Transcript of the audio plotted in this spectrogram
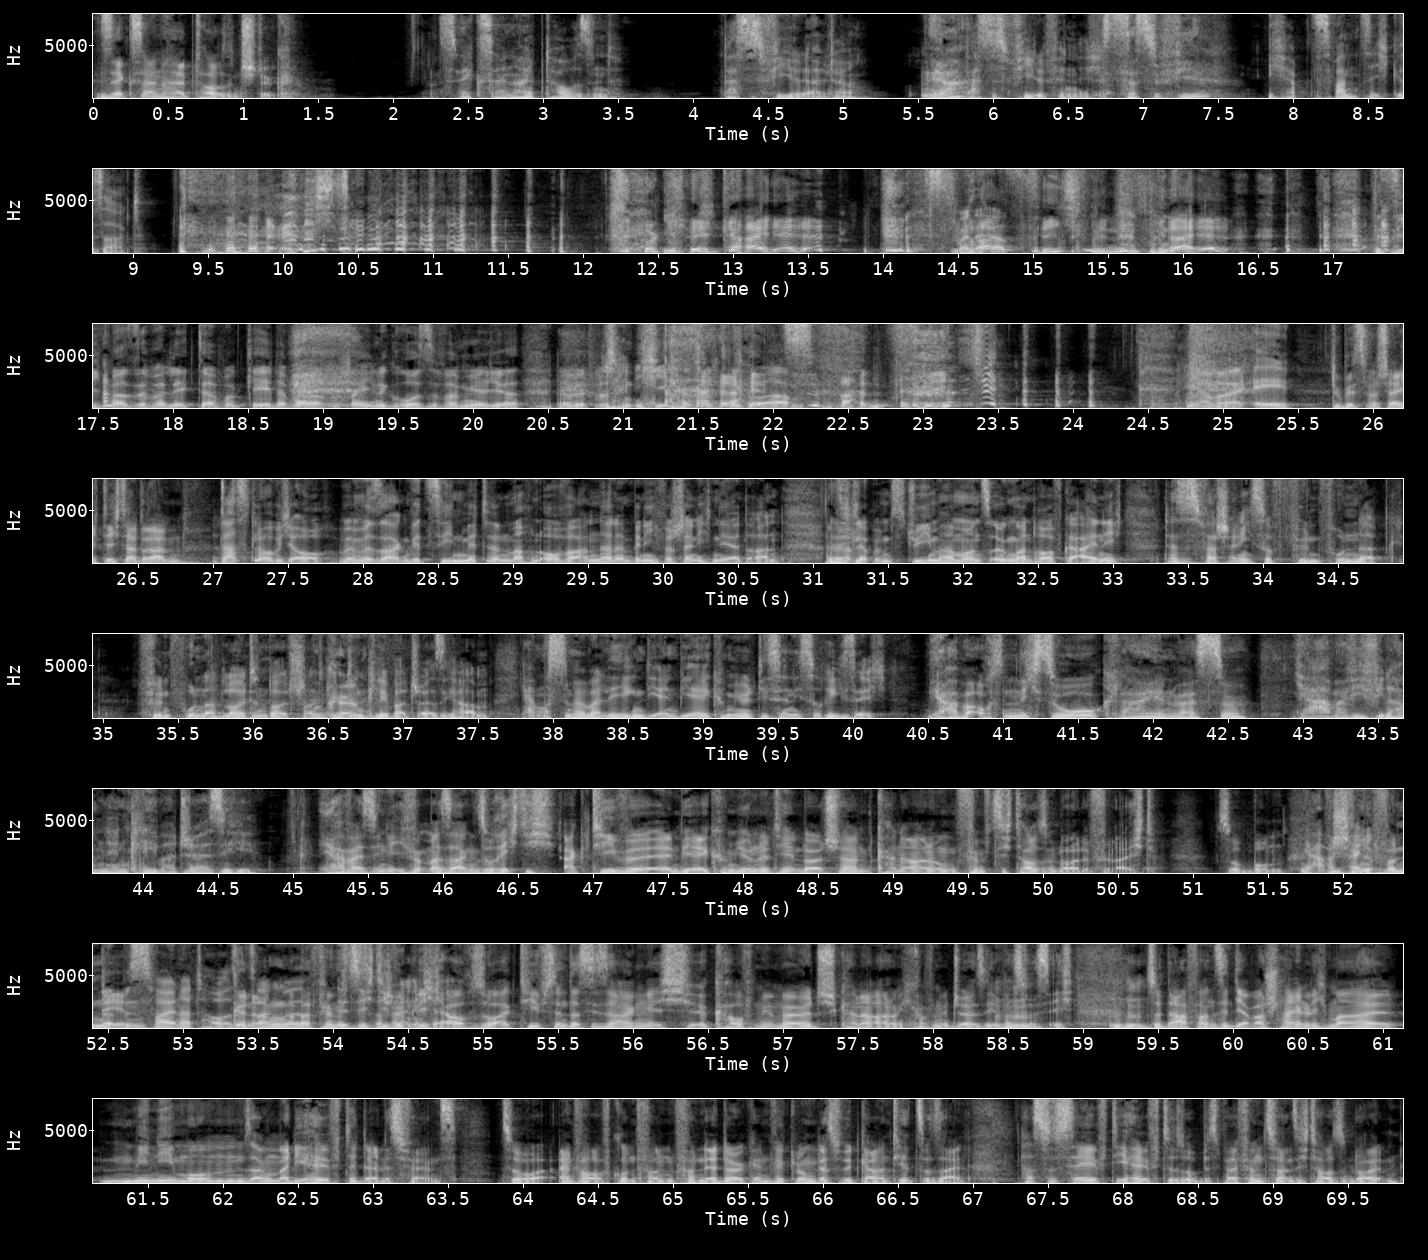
Sechseinhalbtausend Stück. Sechseinhalbtausend. Das ist viel, Alter. Ja? Das ist viel, finde ich. ist das zu viel? Ich habe 20 gesagt. Okay, geil. Meine erste- 20 finde ich geil. Bis ich mal so überlegt habe, okay, da war wahrscheinlich eine große Familie. Da wird wahrscheinlich jeder so ein Trikot haben. 20. Ja, aber ey, Du bist wahrscheinlich dichter dran. Das glaube ich auch. Wenn wir sagen, wir ziehen Mitte und machen Over-Under, dann bin ich wahrscheinlich näher dran. Also Ja. ich glaube, im Stream haben wir uns irgendwann drauf geeinigt, dass es wahrscheinlich so 500, 500 Leute in Deutschland Okay. gibt, die ein Kleber-Jersey haben. Ja, musst du mal überlegen, die NBA-Community ist ja nicht so riesig. Ja, aber auch nicht so klein, weißt du? Ja, aber wie viele haben denn ein Kleber-Jersey? Ja, weiß ich nicht. Ich würde mal sagen, so richtig aktive NBA-Community in Deutschland, keine Ahnung, 50.000 Leute vielleicht. So, bumm. Ja, wahrscheinlich viele 100 bis 200.000, Genau, sagen wir, aber ist 50, es die wirklich ja. auch so aktiv sind, dass sie sagen, ich äh, kauf mir Merch, keine Ahnung, ich kauf mir Jersey, Mhm. was weiß ich. So davon sind ja wahrscheinlich mal Minimum, sagen wir mal, die Hälfte Dallas-Fans. So einfach aufgrund von, von der Dirk-Entwicklung, das wird garantiert so sein. Hast du safe die Hälfte, so bis bei 25.000 Leuten.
